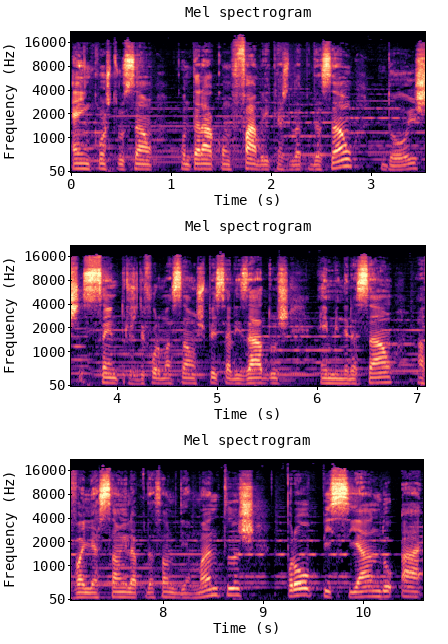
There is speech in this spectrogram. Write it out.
em construção contará com fábricas de lapidação, dois centros de formação especializados em mineração, avaliação e lapidação de diamantes, propiciando a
